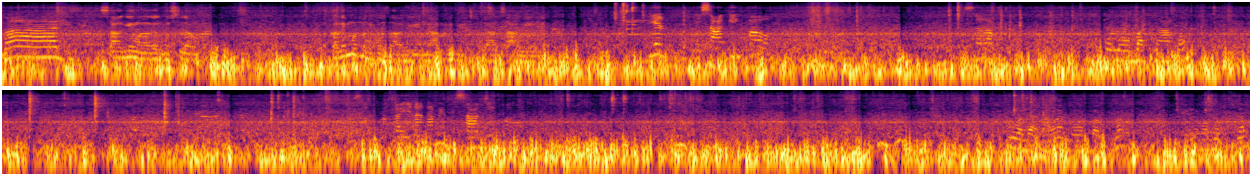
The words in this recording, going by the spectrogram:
Mads. Saging mga kaguslaw. Kalimot man itong saging namin. Dahil saging yan. Yan. May saging pa oh. Sarap. Kulubat na ako. Sa kainan namin may saging pa oh. Wala na nga, lumabag na. Hindi na mabuksan.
